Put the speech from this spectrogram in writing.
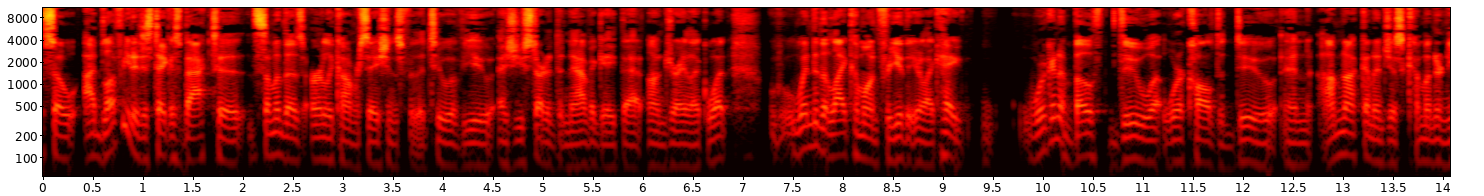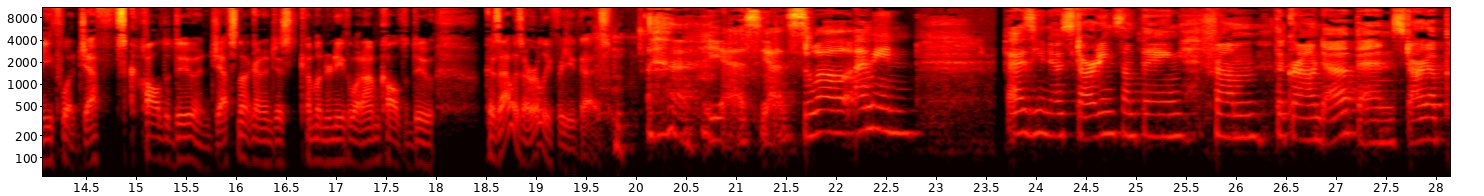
So I'd love for you to just take us back to some of those early conversations for the two of you as you started to navigate that, Andre. Like what, when did the light come on for you that you're like, hey, we're going to both do what we're called to do. And I'm not going to just come underneath what Jeff's called to do. And Jeff's not going to just come underneath what I'm called to do. Because that was early for you guys. yes, yes. Well, I mean, as you know, starting something from the ground up and startup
